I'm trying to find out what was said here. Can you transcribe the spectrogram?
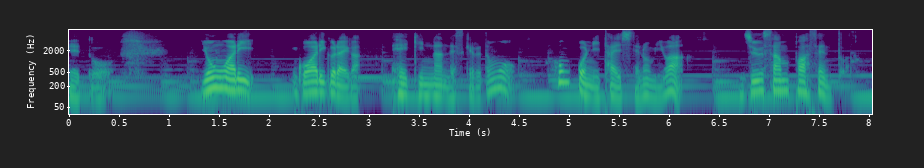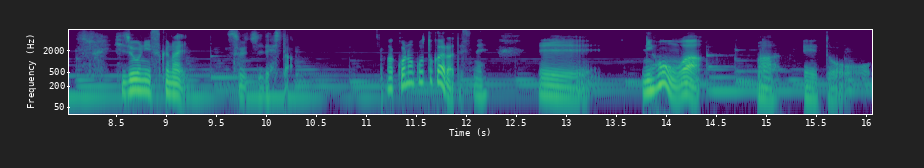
えっ、ー、と、4割、5割ぐらいが平均なんですけれども、香港に対してのみは13%と非常に少ない数値でした。まあ、このことからですね、えー、日本は、まあえーと、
